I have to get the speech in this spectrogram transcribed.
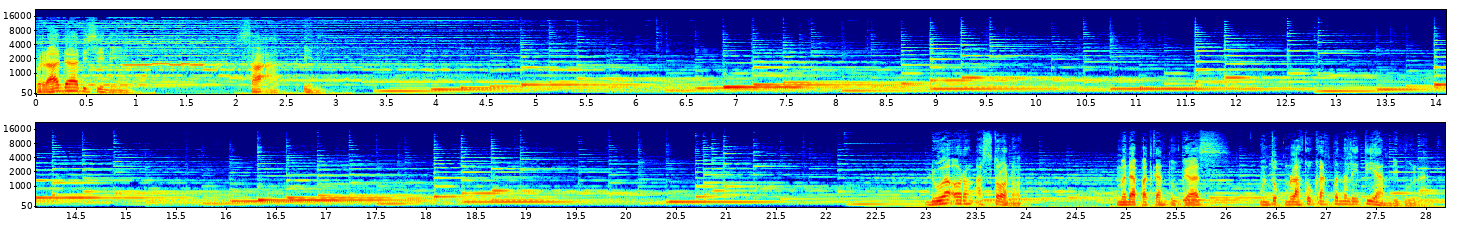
berada di sini saat ini. Dua orang astronot mendapatkan tugas untuk melakukan penelitian di bulan.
